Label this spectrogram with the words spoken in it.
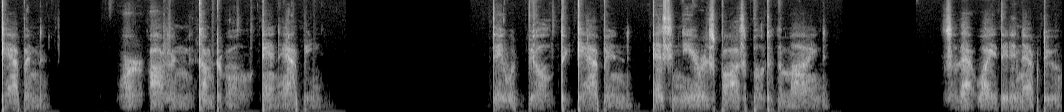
cabin were often comfortable and happy. They would build the cabin as near as possible to the mine, so that way they didn't have to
